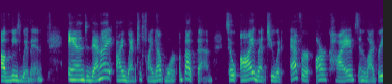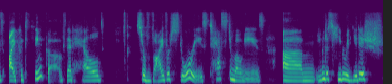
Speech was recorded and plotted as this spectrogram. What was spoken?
of these women and then I, I went to find out more about them. So I went to whatever archives and libraries I could think of that held survivor stories, testimonies, um, even just Hebrew and Yiddish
